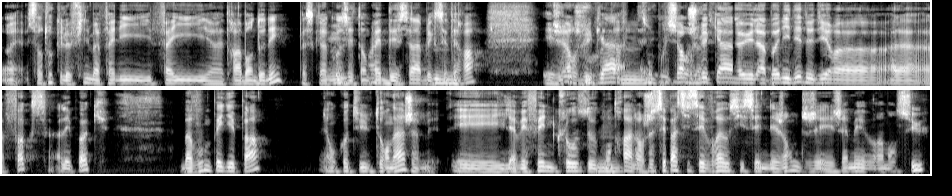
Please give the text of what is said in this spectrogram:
Ouais, surtout que le film a failli, failli être abandonné parce qu'à Mhm. cause des tempêtes des sables, etc. Et George Ouais, Lucas, George Lucas a eu la bonne idée de dire euh, à la Fox à l'époque, bah vous me payez pas et on continue le tournage. Et il avait fait une clause de Mhm. contrat. Alors je sais pas si c'est vrai ou si c'est une légende, j'ai jamais vraiment su.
